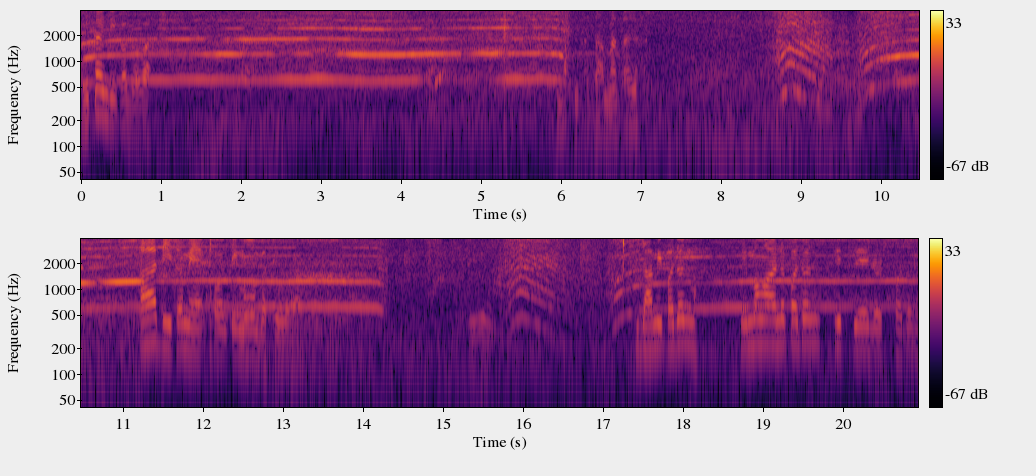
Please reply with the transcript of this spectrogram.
Dito hindi pa gawa. Tama tayo. Ah, dito may konting mga basura. Ayun. Dami pa doon. May mga ano pa doon, street dwellers pa doon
